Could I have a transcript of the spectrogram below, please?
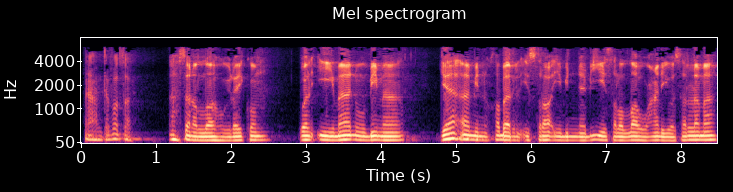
Nah, tafadhal. Ahsanallahu ilaikum wal imanu bima jaa min khabar al-Isra'i bin Nabi sallallahu alaihi wasallam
